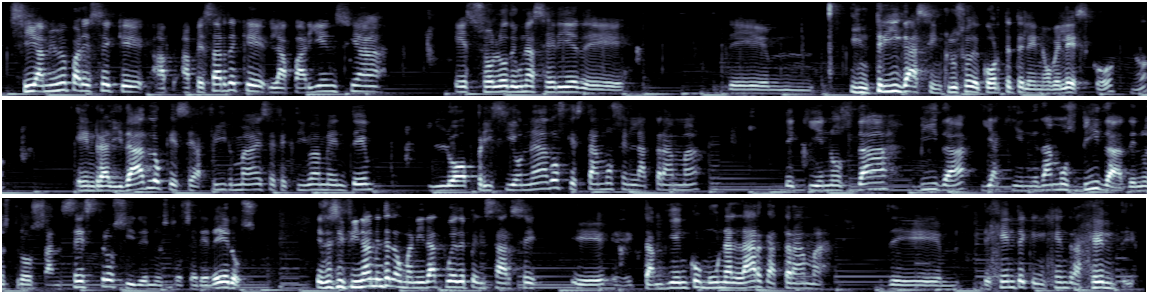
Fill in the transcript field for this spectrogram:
Sí, a mí me parece que a pesar de que la apariencia es solo de una serie de, de mm, intrigas, incluso de corte telenovelesco, ¿no? En realidad lo que se afirma es efectivamente lo aprisionados que estamos en la trama de quien nos da vida y a quien le damos vida, de nuestros ancestros y de nuestros herederos. Es decir, finalmente la humanidad puede pensarse eh, eh, también como una larga trama de, gente que engendra gente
